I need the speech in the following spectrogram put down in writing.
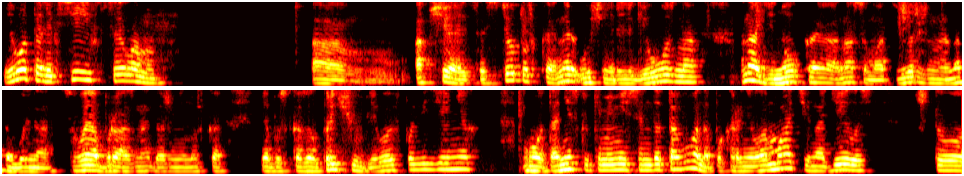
И вот Алексей в целом общается с тетушкой, она очень религиозна, она одинокая, она самоотверженная, она довольно своеобразная, даже немножко, я бы сказал, причудливая в поведениях. Вот. А несколькими месяцами до того она похоронила мать и надеялась, что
